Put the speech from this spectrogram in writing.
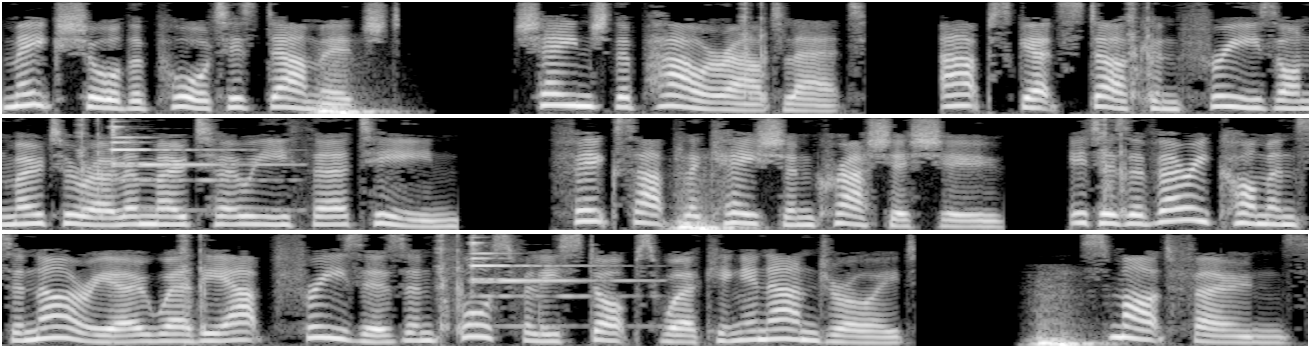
Make sure the port is damaged. Change the power outlet. Apps get stuck and freeze on Motorola Moto E13. Fix application crash issue. It is a very common scenario where the app freezes and forcefully stops working in Android. Smartphones.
